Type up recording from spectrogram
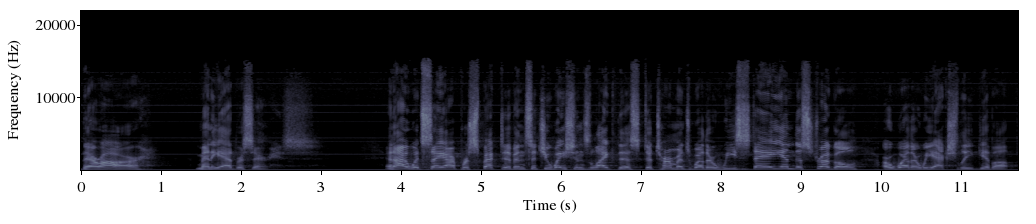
there are many adversaries. And I would say our perspective in situations like this determines whether we stay in the struggle or whether we actually give up.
